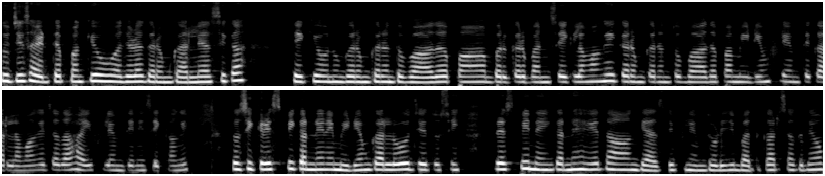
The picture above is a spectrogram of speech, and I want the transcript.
ਦੂਜੀ ਸਾਈਡ ਤੇ ਆਪਾਂ ਘਿਓ ਆ ਜਿਹੜਾ ਗਰਮ ਕਰ ਲਿਆ ਸੀਗਾ ਤੇ ਘਿਓ ਨੂੰ ਗਰਮ ਕਰਨ ਤੋਂ ਬਾਅਦ ਆਪਾਂ 버ਗਰ ਬਨ ਸੇਕ ਲਵਾਂਗੇ। ਗਰਮ ਕਰਨ ਤੋਂ ਬਾਅਦ ਆਪਾਂ ਮੀਡੀਅਮ ਫਲੇਮ ਤੇ ਕਰ ਲਵਾਂਗੇ, ਜ਼ਿਆਦਾ ਹਾਈ ਫਲੇਮ ਤੇ ਨਹੀਂ ਸੇਕਾਂਗੇ। ਤੁਸੀਂ ਕ੍ਰਿਸਪੀ ਕਰਨੇ ਨੇ, ਮੀਡੀਅਮ ਕਰ ਲਓ। ਜੇ ਤੁਸੀਂ ਕ੍ਰਿਸਪੀ ਨਹੀਂ ਕਰਨੇ ਹੈਗੇ ਤਾਂ ਗੈਸ ਦੀ ਫਲੇਮ ਥੋੜੀ ਜਿਹੀ ਵੱਧ ਕਰ ਸਕਦੇ ਹੋ।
